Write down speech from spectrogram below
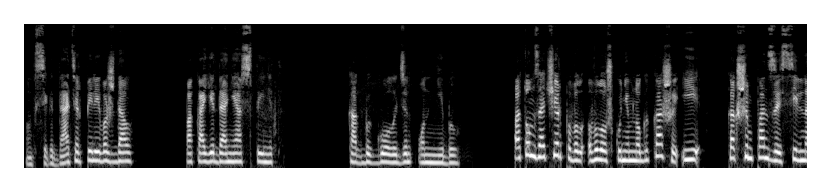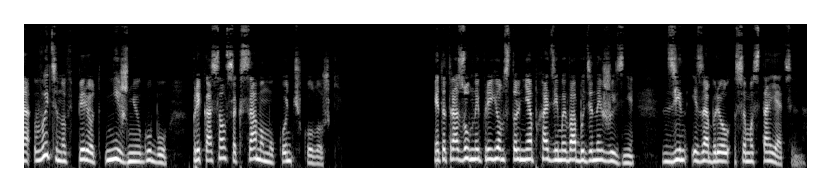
Он всегда терпеливо ждал, пока еда не остынет, как бы голоден он ни был. Потом зачерпывал в ложку немного каши и, как шимпанзе, сильно вытянув вперед нижнюю губу, прикасался к самому кончику ложки. Этот разумный прием, столь необходимый в обыденной жизни, Дзин изобрел самостоятельно.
